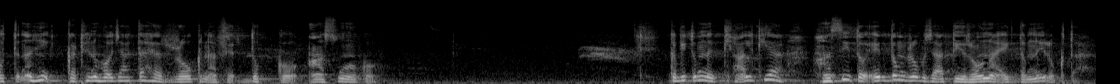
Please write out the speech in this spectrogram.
उतना ही कठिन हो जाता है रोकना फिर दुख को, आंसुओं को। कभी तुमने ख्याल किया, हँसी तो एकदम रुक जाती, रोना एकदम नहीं रुकता।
